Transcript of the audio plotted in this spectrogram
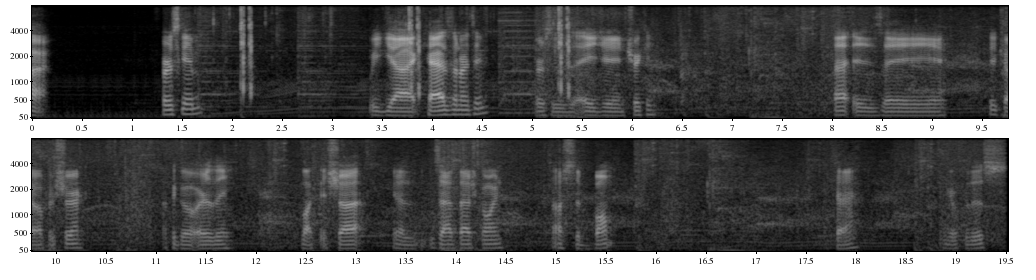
Alright. First game. We got Kaz on our team versus AJ and Tricky. That is a kickoff for sure. Have to go early. Block the shot. Get a zap dash going. That's the bump. Okay. Go for this.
